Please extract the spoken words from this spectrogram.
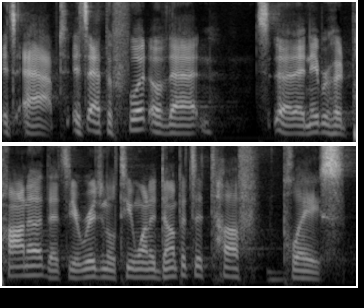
it's apt. It's at the foot of that, uh, that neighborhood, Pana, that's the original Tijuana dump. It's a tough place,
